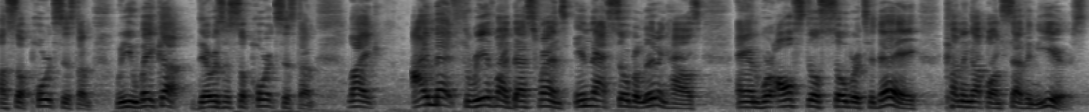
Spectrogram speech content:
a support system. When you wake up, there is a support system. Like I met three of my best friends in that sober living house and we're all still sober today, coming up on seven years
